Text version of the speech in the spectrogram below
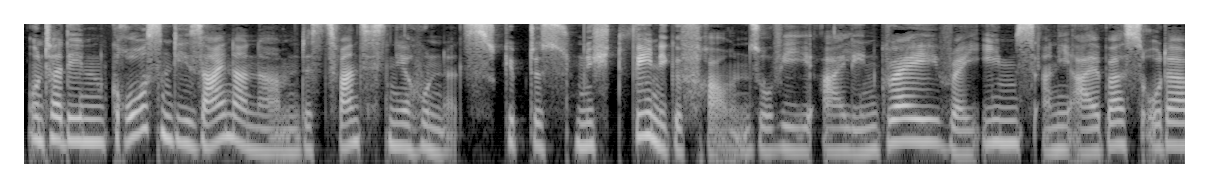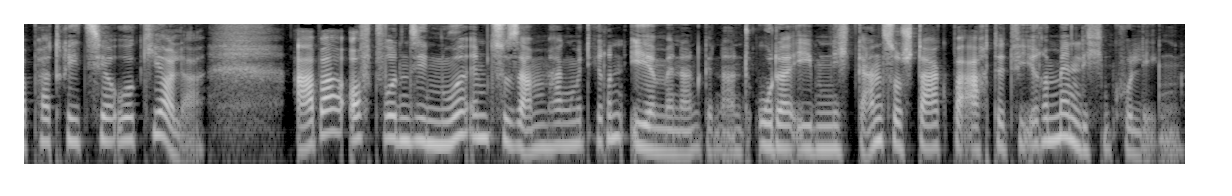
Unter den großen Designernamen des 20. Jahrhunderts gibt es nicht wenige Frauen, so wie Eileen Gray, Ray Eames, Annie Albers oder Patricia Urquiola. Aber oft wurden sie nur im Zusammenhang mit ihren Ehemännern genannt oder eben nicht ganz so stark beachtet wie ihre männlichen Kollegen.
